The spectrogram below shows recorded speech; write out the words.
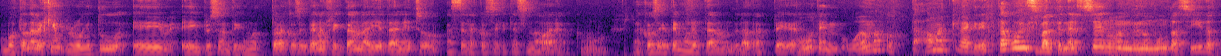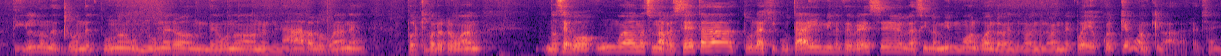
el ejemplo, porque tú eh, es impresionante, como todas las cosas que te han afectado en la vida te han hecho hacer las cosas que estás haciendo ahora, como las cosas que te molestaron de la otras pegas. Puta, weón, me ha costado más que la cresta, weón, mantenerse en un, en un mundo así de hostil, donde, donde uno es un número, donde uno no es nada para los weones. Porque por otro weón, no sé, un weón hace una receta, tú la ejecutáis miles de veces, le hacís lo mismo, el weón lo vende, lo vende, lo vende. Pues cualquier weón que lo haga, ¿cachai?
